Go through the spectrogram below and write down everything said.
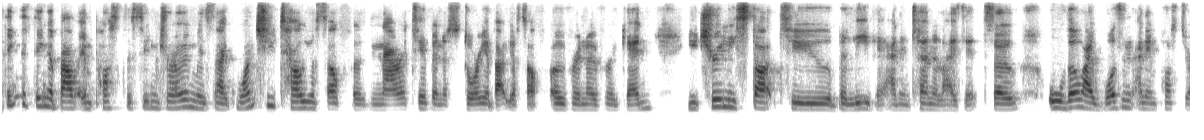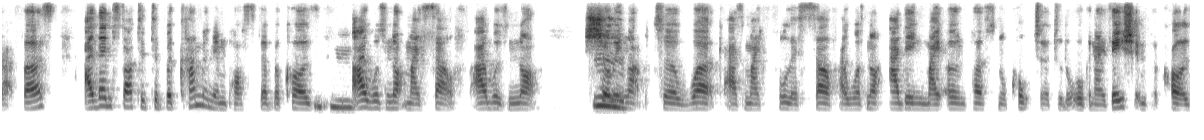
I think the thing about imposter syndrome is like once you tell yourself a narrative and a story about yourself over and over again, you truly start to believe it and internalize it. So, although I wasn't an imposter at first, I then started to become an imposter because mm-hmm. I was not myself. I was not showing mm. up to work as my fullest self. I was not adding my own personal culture to the organization because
